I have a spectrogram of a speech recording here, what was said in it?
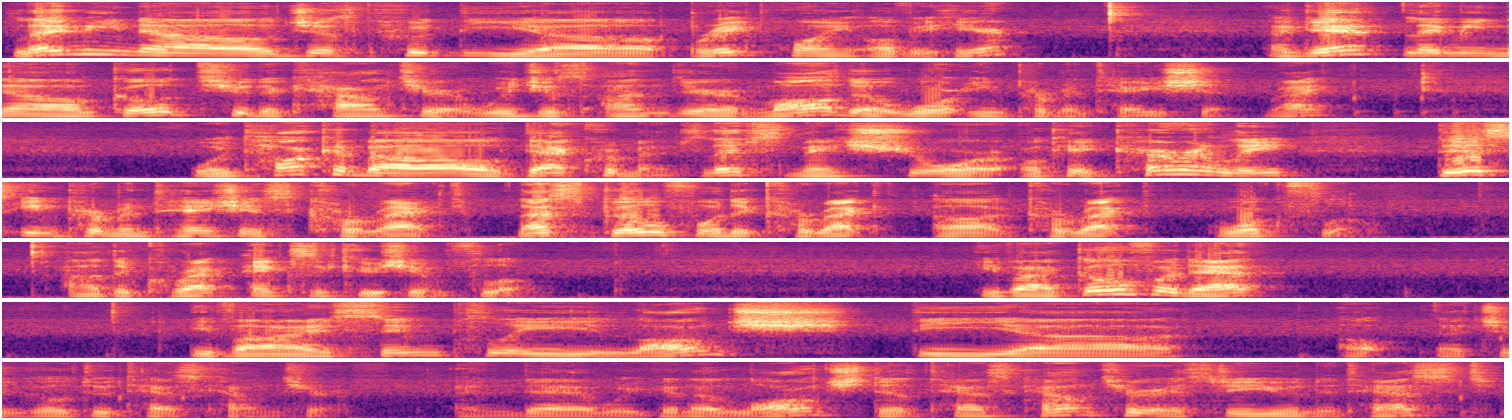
Let me now just put the uh, breakpoint over here. Again, let me now go to the counter, which is under model or implementation, right? We'll talk about decrements. Let's make sure. Okay, currently this implementation is correct. Let's go for the correct uh, correct workflow, uh, the correct execution flow. If I go for that, if I simply launch the, uh, oh, let's go to test counter and then we're gonna launch the test counter as the unit test.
